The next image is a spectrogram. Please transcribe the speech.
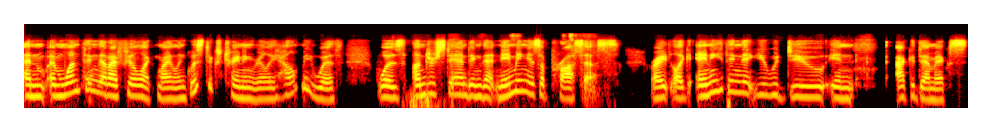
And and one thing that I feel like my linguistics training really helped me with was understanding that naming is a process, right? Like anything that you would do in academics,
